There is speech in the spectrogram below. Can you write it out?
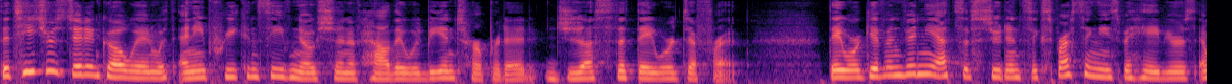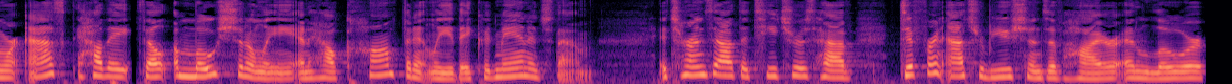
The teachers didn't go in with any preconceived notion of how they would be interpreted, just that they were different. They were given vignettes of students expressing these behaviors and were asked how they felt emotionally and how confidently they could manage them. It turns out that teachers have different attributions of higher and lower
